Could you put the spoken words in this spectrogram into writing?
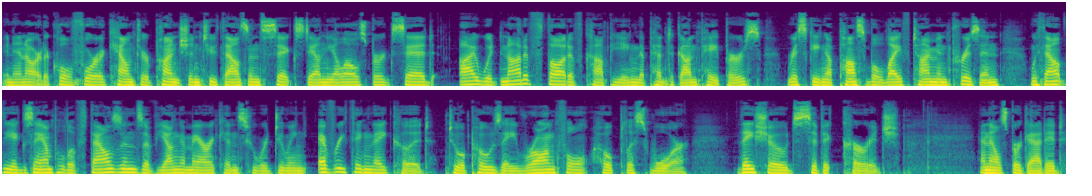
In an article for a counterpunch in 2006, Daniel Ellsberg said, I would not have thought of copying the Pentagon Papers, risking a possible lifetime in prison, without the example of thousands of young Americans who were doing everything they could to oppose a wrongful, hopeless war. They showed civic courage. And Ellsberg added,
